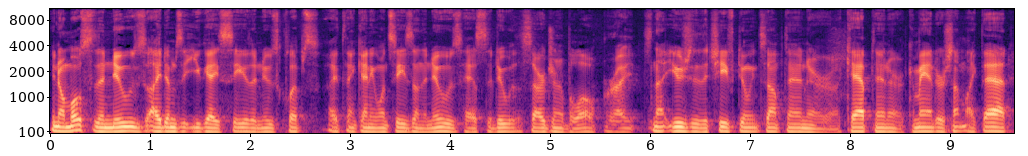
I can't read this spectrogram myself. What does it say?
You know, most of the news items that you guys see, the news clips, I think anyone sees on the news has to do with a sergeant or below. Right. It's not usually the chief doing something or a captain or a commander or something like that.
